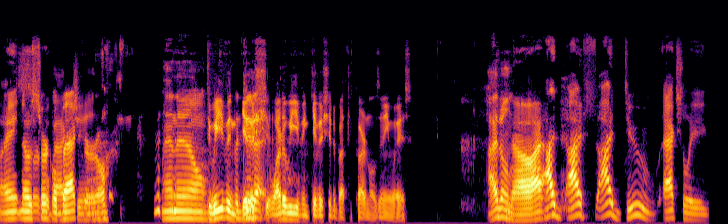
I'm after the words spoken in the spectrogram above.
I ain't no Circle circle, back, back, girl. I know. Do we even But give a shit? Why do we even give a shit about the Cardinals, anyways? I don't No, I, I, I, I do actually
